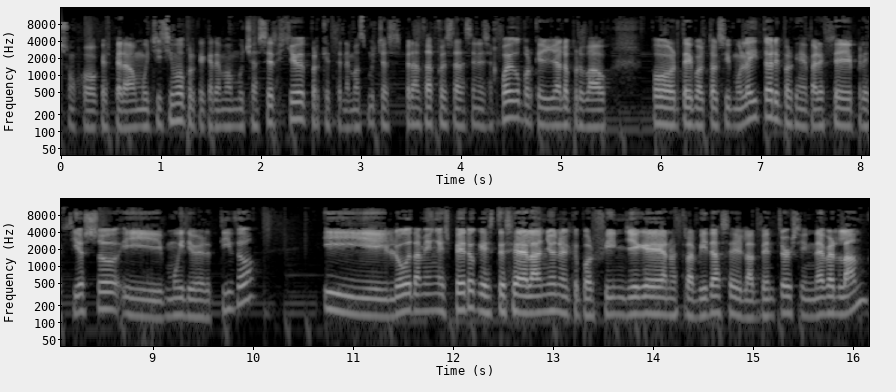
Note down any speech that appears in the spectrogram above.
es un juego que esperamos muchísimo porque queremos mucho a Sergio y porque tenemos muchas esperanzas puestas en ese juego, porque yo ya lo he probado por Tabletop Simulator y porque me parece precioso y muy divertido. Y luego también espero que este sea el año en el que por fin llegue a nuestras vidas el Adventures in Neverland,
